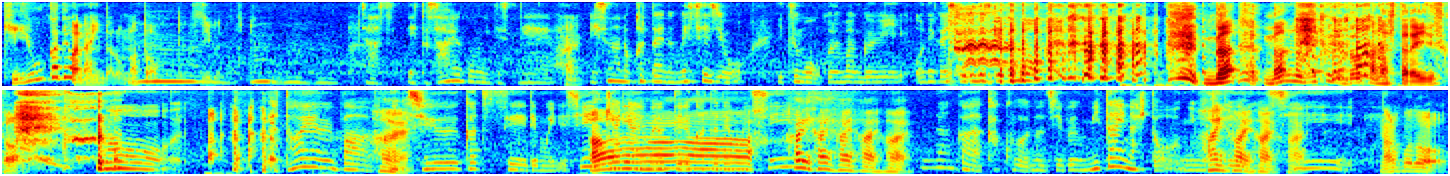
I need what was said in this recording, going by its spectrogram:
起業家ではないんだろうなとは思ってます自分のこうんうんうんじゃあ、えっと、最後にですねと。はい。リスナーの方へのメッセージをいつもこの番組お願いしてるんですけども な何の軸でどう話したらいいですか？もう例えば、はい。就活生でもいいですしキャリアに迷ってる方でもいいし、はいはいはいはいはい。なんか過去の自分みたいな人に向けてでもいいし、はいはいはい。なるほど。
